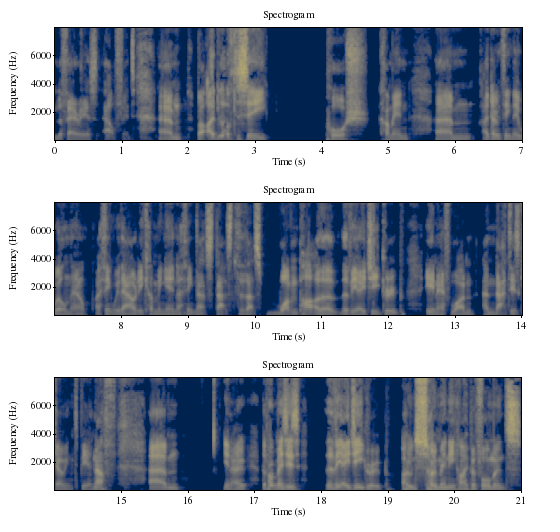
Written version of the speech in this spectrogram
nefarious outfit. Um, but I'd love to see Porsche come in. Um, I don't think they will now. I think with Audi coming in, I think that's that's that's one part of the, the VAG group in F1, and that is going to be enough. Um, you know, the problem is, is the VAG group owns so many high performance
